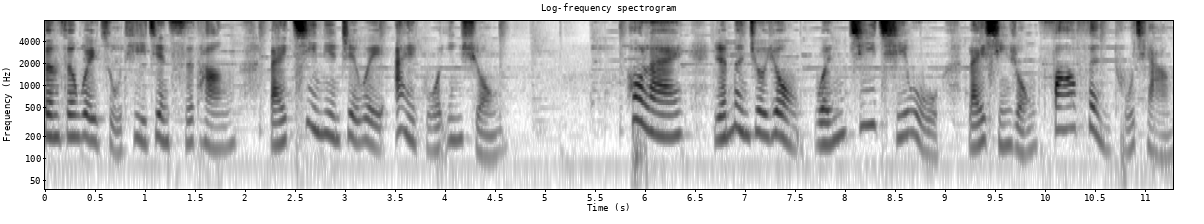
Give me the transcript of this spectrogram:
纷纷为祖逖建祠堂，来纪念这位爱国英雄。后来，人们就用“闻鸡起舞”来形容发愤图强。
